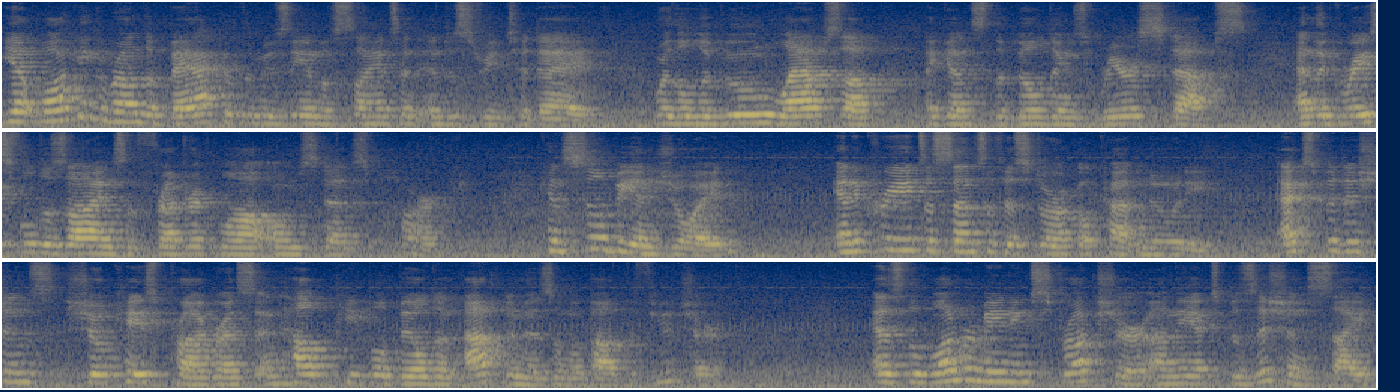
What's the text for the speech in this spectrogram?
Yet walking around the back of the Museum of Science and Industry today, where the lagoon laps up against the building's rear steps, and the graceful designs of Frederick Law Olmsted's Park can still be enjoyed, and it creates a sense of historical continuity. Expeditions showcase progress and help people build an optimism about the future. As the one remaining structure on the exposition site,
